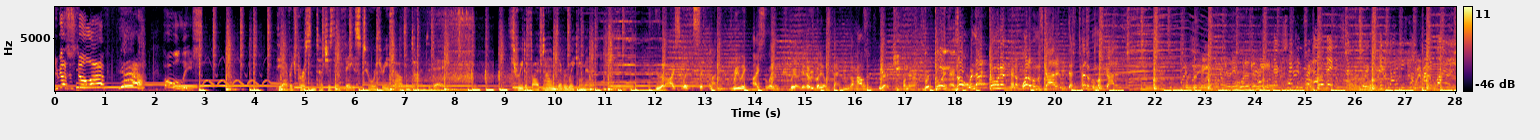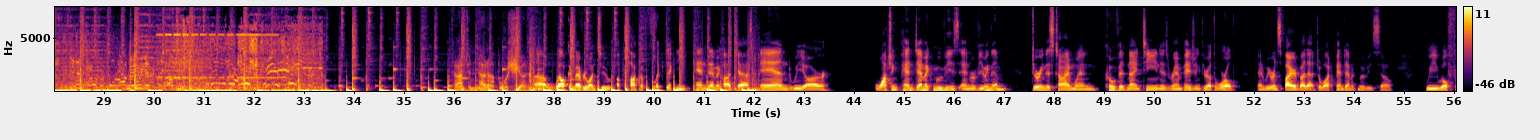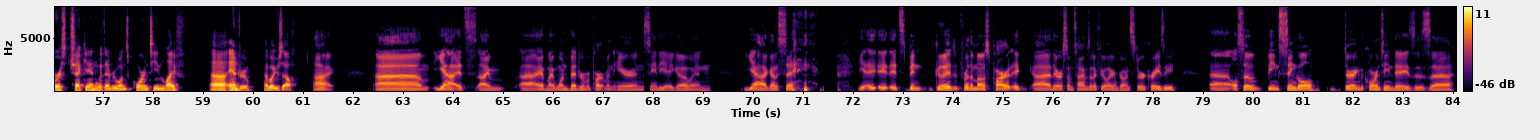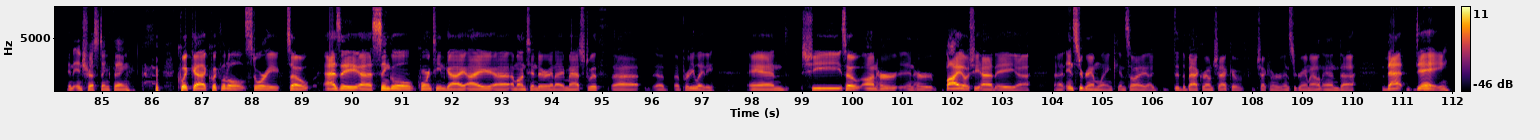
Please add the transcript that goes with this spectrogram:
You guys are still alive? Yeah! Holy sh! The average person touches their face two or three thousand times a day. Three to five times every waking minute. You gotta isolate the sick, and I mean really isolate them. We gotta get everybody else back into the houses. We gotta keep them there. We're doing that. No, we're not doing it. And if one of them has got it, then ten of them have got it. What does it mean? Judy, what does it mean? They're checking for elevated Time to nut up or shut up. Uh, welcome everyone to Apocalyptic, the pandemic podcast, and we are watching pandemic movies and reviewing them during this time when COVID nineteen is rampaging throughout the world, and we were inspired by that to watch pandemic movies. So we will first check in with everyone's quarantine life. Uh, Andrew, how about yourself? Hi. Um. Yeah. It's I'm. Uh, I have my one bedroom apartment here in San Diego, and yeah, I gotta say, yeah, it, it's been good for the most part. It. Uh, there are some times that I feel like I'm going stir crazy. Uh, also, being single during the quarantine days is uh, an interesting thing. quick, uh, quick little story. So as a uh, single quarantine guy, I uh, I'm on Tinder and I matched with uh, a, a pretty lady, and she so on her in her bio she had a uh, an Instagram link, and so I, I did the background check of checking her Instagram out, and uh, that day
